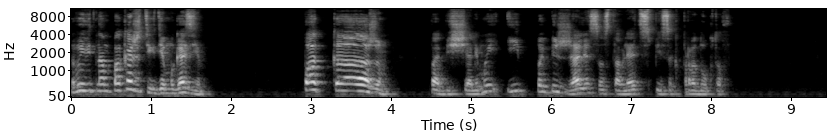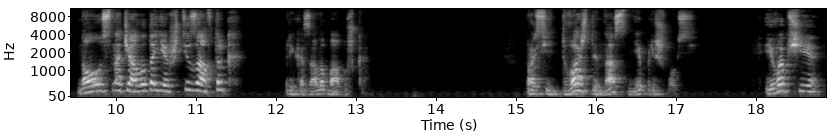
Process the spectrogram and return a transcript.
Вы ведь нам покажете, где магазин?» «Покажем!» — пообещали мы и побежали составлять список продуктов. «Но сначала доешьте завтрак», — приказала бабушка. Просить дважды нас не пришлось. И вообще,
